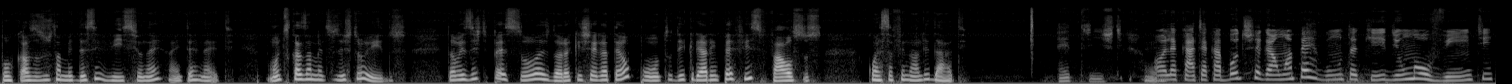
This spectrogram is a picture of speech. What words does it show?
por causa justamente desse vício, né, na internet. Muitos casamentos destruídos. Então existem pessoas, Dora, que chegam até o ponto de criarem perfis falsos com essa finalidade. É triste. É. Olha, Kátia, acabou de chegar uma pergunta aqui de uma ouvinte,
